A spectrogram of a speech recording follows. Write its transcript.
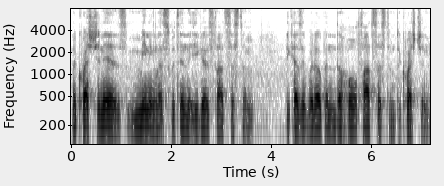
The question is meaningless within the ego's thought system, because it would open the whole thought system to question.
